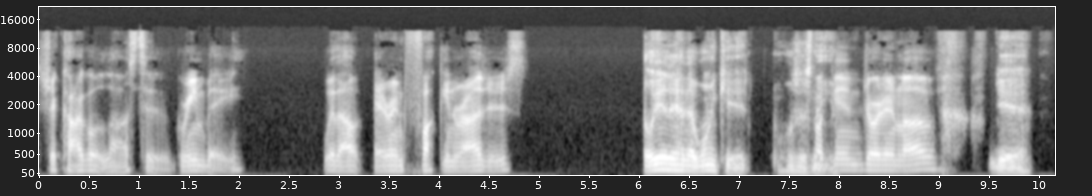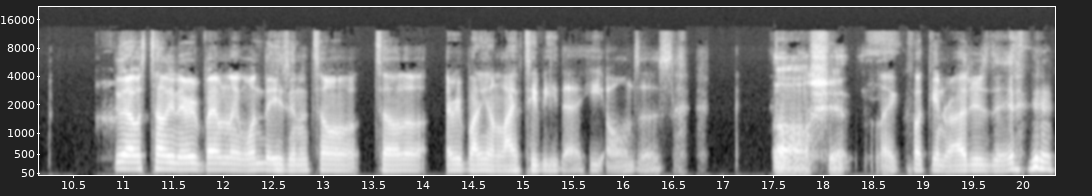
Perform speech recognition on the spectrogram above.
Chicago lost to Green Bay without Aaron fucking Rodgers, Oh yeah, they had that one kid. What was his name? fucking Jordan Love. Yeah, Dude, I was telling everybody, I'm like, one day he's gonna tell tell everybody on live TV that he owns us, oh shit. like fucking Rodgers did.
